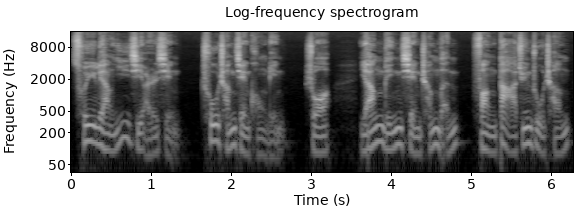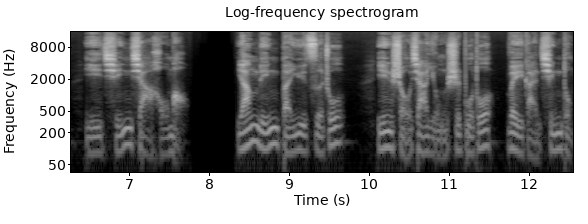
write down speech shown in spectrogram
崔亮依计而行，出城见孔明，说：“杨凌陷城门，放大军入城，以擒夏侯茂。杨凌本欲自捉，因手下勇士不多，未敢轻动。”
